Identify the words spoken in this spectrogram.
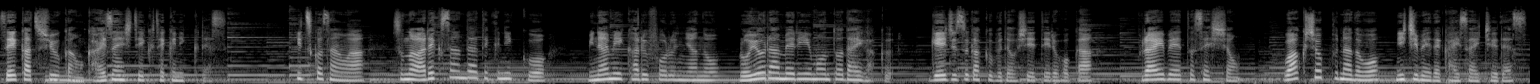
生活習慣を改善していくテクニックです。いつこさんは、そのアレクサンダーテクニックを南カリフォルニアのロヨラ・メリーモント大学芸術学部で教えているほか、プライベートセッション、ワークショップなどを日米で開催中です。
